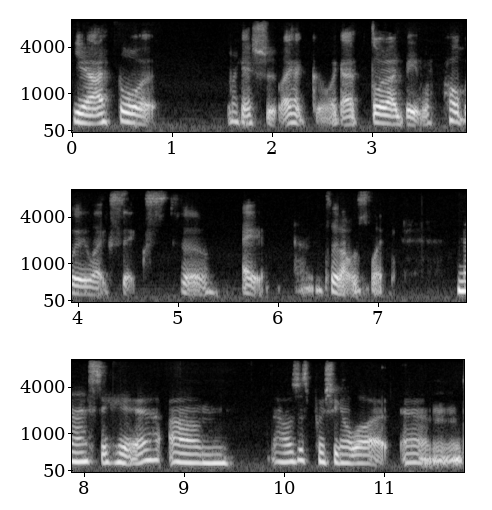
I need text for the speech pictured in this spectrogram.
yeah, I thought like I should, like I, like I thought I'd be probably like six to eight, and so that was like nice to hear. Um, I was just pushing a lot, and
